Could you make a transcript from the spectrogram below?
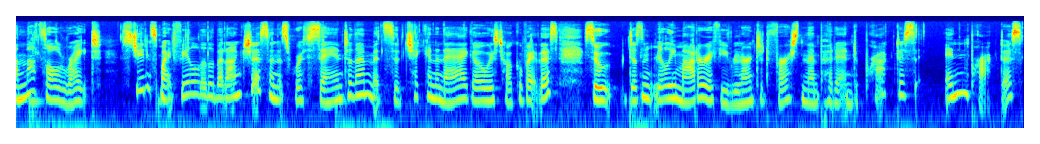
And that's all right. Students might feel a little bit anxious, and it's worth saying to them it's a chicken and egg. I always talk about this. So it doesn't really matter if you've learnt it first and then put it into practice in practice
